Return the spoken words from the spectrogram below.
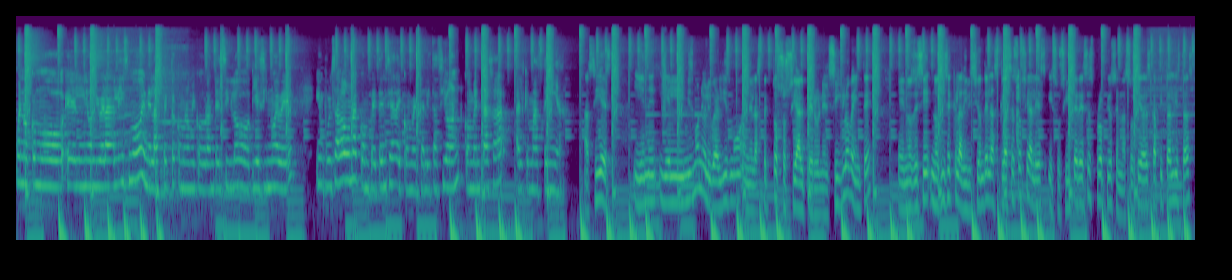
Bueno, como el neoliberalismo en el aspecto económico durante el siglo XIX impulsaba una competencia de comercialización con ventaja al que más tenía. Así es. Y, en el, y el mismo neoliberalismo en el aspecto social, pero en el siglo XX, eh, nos, dice, nos dice que la división de las clases sociales y sus intereses propios en las sociedades capitalistas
